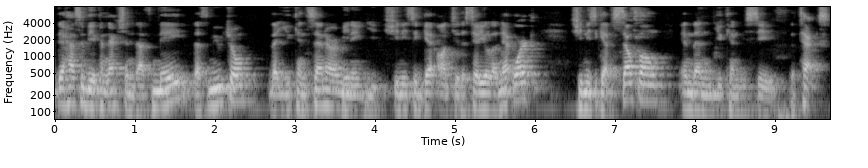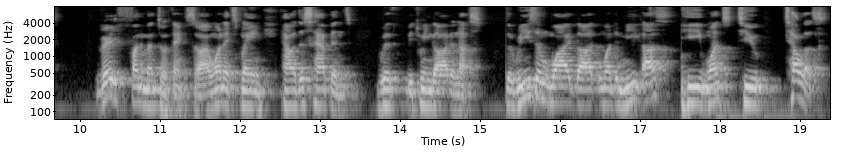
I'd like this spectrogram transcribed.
there has to be a connection that's made, that's mutual, that you can send her, meaning she needs to get onto the cellular network, she needs to get a cell phone, and then you can receive the text. Very fundamental thing. So I want to explain how this happens with between God and us. The reason why God wants to meet us, He wants to tell us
